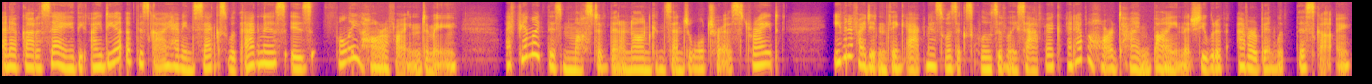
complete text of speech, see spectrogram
And I've got to say, the idea of this guy having sex with Agnes is fully horrifying to me. I feel like this must have been a non consensual tryst, right? Even if I didn't think Agnes was exclusively sapphic, I'd have a hard time buying that she would have ever been with this guy.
